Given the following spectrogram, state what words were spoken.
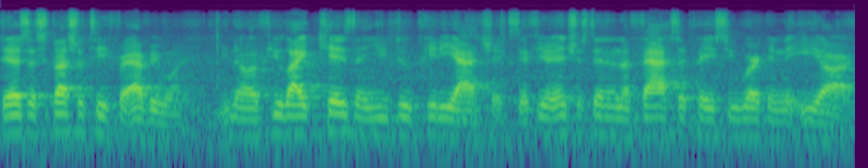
there's a specialty for everyone. You know, if you like kids, then you do pediatrics. If you're interested in a faster pace, you work in the ER.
